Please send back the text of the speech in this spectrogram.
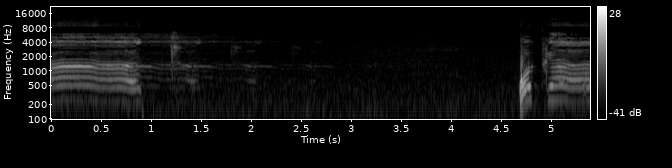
الحسنات وكان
